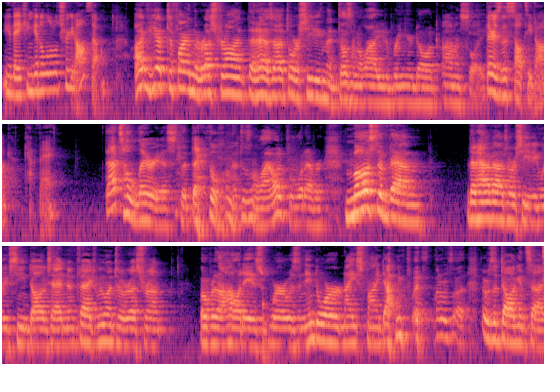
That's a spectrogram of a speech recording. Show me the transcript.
they can get a little treat also. I've yet to find the restaurant that has outdoor seating that doesn't allow you to bring your dog. Honestly, There's the Salty Dog Cafe. that's hilarious that they're the one that doesn't allow it. But whatever. Most of them that have outdoor seating, we've seen dogs at. And in fact, we went to a restaurant over the holidays where it was an indoor, nice, fine dining place. There was a there was a dog inside.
